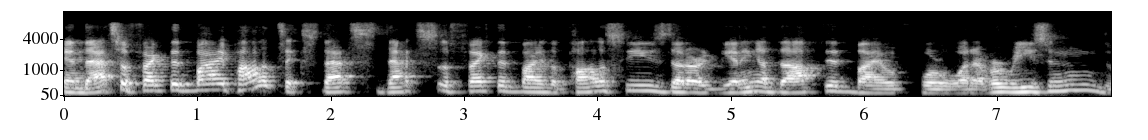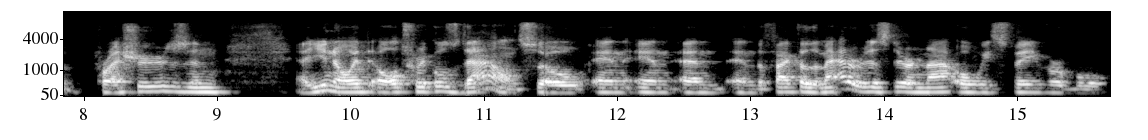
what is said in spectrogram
and that's affected by politics. That's that's affected by the policies that are getting adopted by for whatever reason, the pressures and uh, you know it all trickles down. So and and and and the fact of the matter is they're not always favorable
